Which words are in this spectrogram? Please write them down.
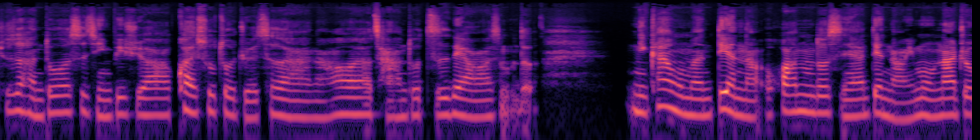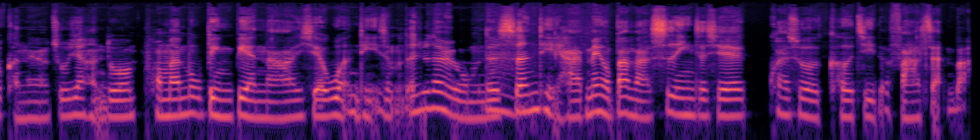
就是很多事情必须要快速做决策啊，然后要查很多资料啊什么的。你看，我们电脑花那么多时间在电脑荧幕，那就可能有出现很多黄斑部病变啊，一些问题什么的，就代表我们的身体还没有办法适应这些快速的科技的发展吧。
